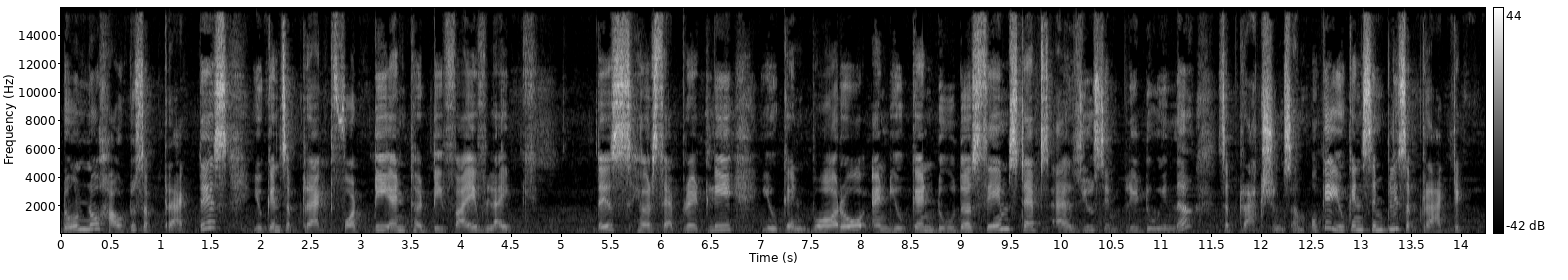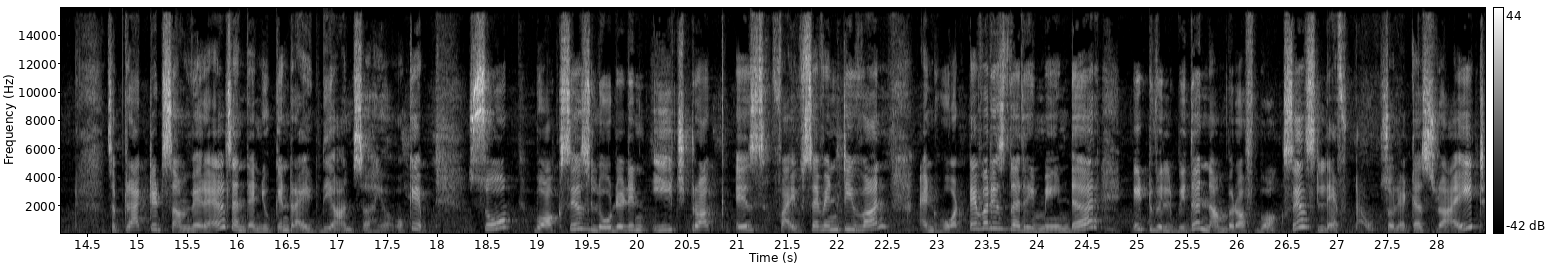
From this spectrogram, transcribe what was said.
don't know how to subtract this you can subtract 40 and 35 like this here separately. You can borrow and you can do the same steps as you simply do in the subtraction sum. Okay. You can simply subtract it subtract it somewhere else and then you can write the answer here okay? So boxes loaded in each truck is 571 and whatever is the remainder it will be the number of boxes left out. So let us write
